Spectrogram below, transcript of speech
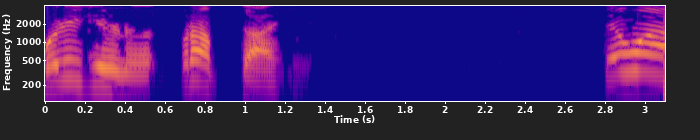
बळी घेणं प्राप्त आहे. तेव्हा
